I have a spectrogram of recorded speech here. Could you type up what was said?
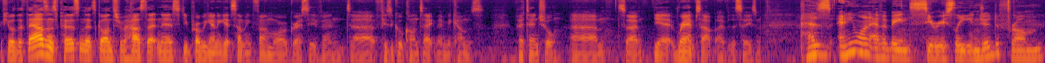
If you're the thousandth person that's gone through past that nest, you're probably going to get something far more aggressive, and uh, physical contact then becomes potential. Um, so yeah, it ramps up over the season. Has anyone ever been seriously injured from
